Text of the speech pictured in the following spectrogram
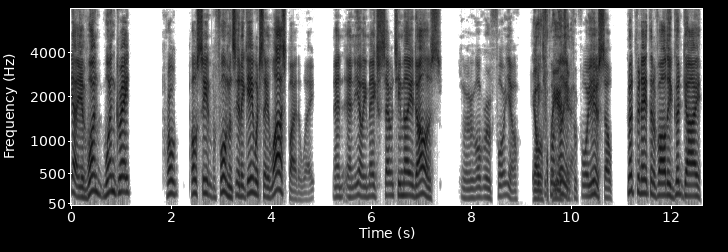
Yeah, he had one one great pro postseason performance in a game which they lost, by the way. And and you know he makes seventeen million dollars or over four, you know, Yeah, over 54 four years, yeah. for four years. So good for Nathan Eovaldi, good guy.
